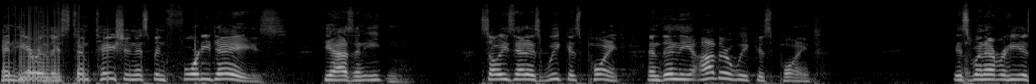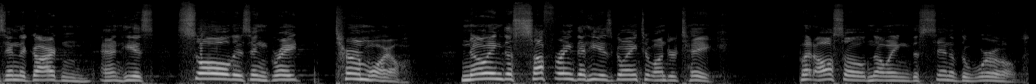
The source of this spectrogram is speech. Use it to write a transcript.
And here in this temptation, it's been 40 days he hasn't eaten. So he's at his weakest point. And then the other weakest point is whenever he is in the garden and his soul is in great turmoil, knowing the suffering that he is going to undertake, but also knowing the sin of the world,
